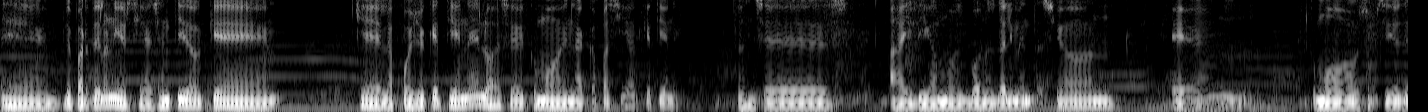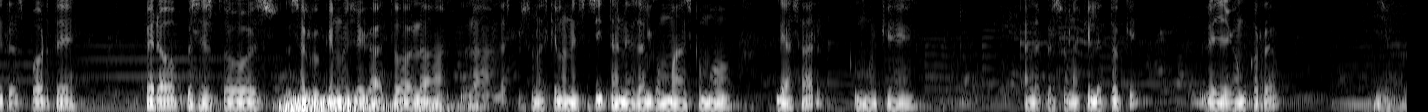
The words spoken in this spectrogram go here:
Eh, de parte de la universidad he sentido que, que, el apoyo que tiene lo hace como en la capacidad que tiene. Entonces hay, digamos, bonos de alimentación, eh, como subsidios de transporte, pero pues esto es, es algo que no llega a todas la, la, las personas que lo necesitan, es algo más como de azar, como que a la persona que le toque le llega un correo y ya.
